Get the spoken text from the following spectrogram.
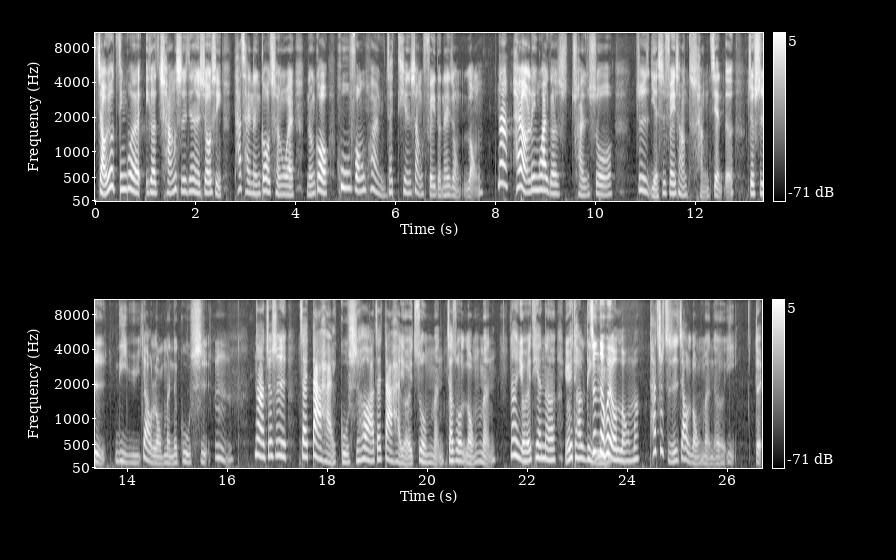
脚又经过了一个长时间的修行，它才能够成为能够呼风唤雨在天上飞的那种龙。那还有另外一个传说，就是也是非常常见的，就是鲤鱼跃龙门的故事。嗯，那就是在大海古时候啊，在大海有一座门叫做龙门。那有一天呢，有一条鲤鱼真的会有龙吗？它就只是叫龙门而已，对。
